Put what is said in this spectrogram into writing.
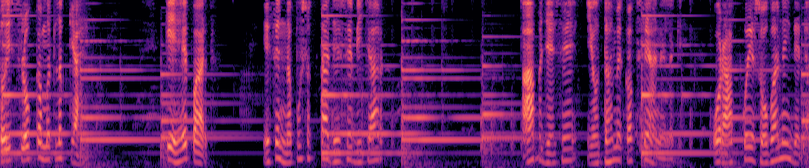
तो इस श्लोक का मतलब क्या है? कि हे पार्थ ऐसे नपुसकता जैसे विचार आप जैसे योद्धा में कब से आने लगे, और आपको ये शोभा नहीं देता।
